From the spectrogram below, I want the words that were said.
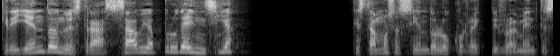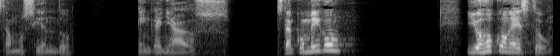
creyendo en nuestra sabia prudencia que estamos haciendo lo correcto y realmente estamos siendo engañados. ¿Están conmigo? Y ojo con esto,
